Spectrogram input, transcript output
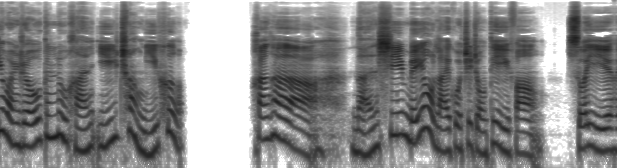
叶婉柔跟鹿晗一唱一和：“涵涵啊，南希没有来过这种地方，所以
